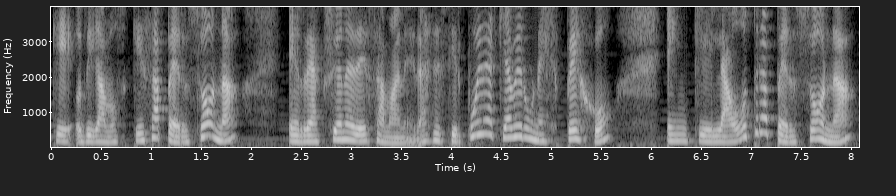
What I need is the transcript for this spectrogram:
que, digamos, que esa persona eh, reaccione de esa manera. Es decir, puede aquí haber un espejo en que la otra persona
